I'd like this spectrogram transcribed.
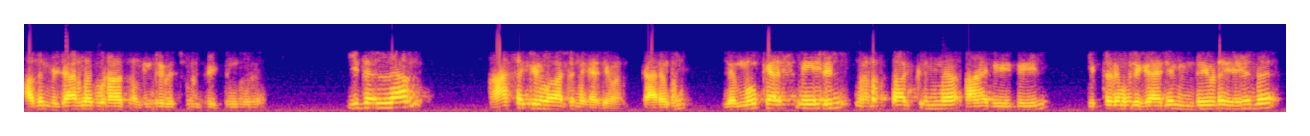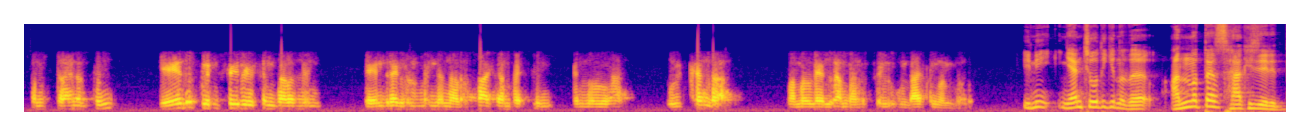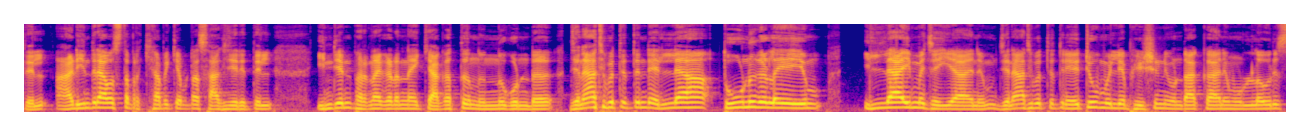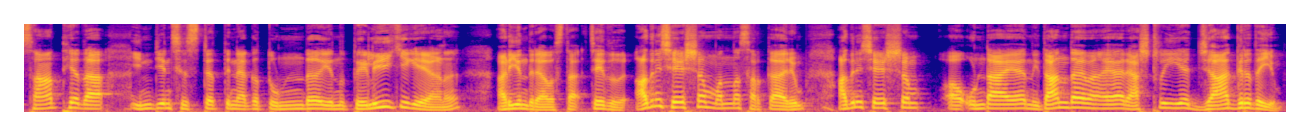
അതും വിചാരണ കൂടാതെ സ്വതന്ത്ര വെച്ചുകൊണ്ടിരിക്കുന്നത്. ഇതെല്ലാം ആശങ്കയുളവാക്കുന്ന കാര്യമാണ്. കാരണം ജമ്മു കാശ്മീരിൽ നടപ്പാക്കുന്ന ആ രീതിയിൽ ഇത്തരമൊരു കാര്യം ഇന്ത്യയുടെ ഏത് സംസ്ഥാനത്തും ഏത് പ്രിൻസി റീസൺ പറഞ്ഞും കേന്ദ്ര ഗവൺമെന്റിന് നടപ്പാക്കാൻ പറ്റും എന്നുള്ള ഉത്കണ്ഠ നമ്മളുടെ എല്ലാം മനസ്സിൽ ഉണ്ടാക്കുന്നുണ്ട്. ഇനി ഞാൻ ചോദിക്കുന്നത് അന്നത്തെ സാഹചര്യത്തിൽ അടിയന്തരാവസ്ഥ പ്രഖ്യാപിക്കപ്പെട്ട സാഹചര്യത്തിൽ ഇന്ത്യൻ ഭരണഘടനയ്ക്കകത്ത് നിന്നുകൊണ്ട് ജനാധിപത്യത്തിന്റെ എല്ലാ തൂണുകളെയും ഇല്ലായ്മ ചെയ്യാനും ജനാധിപത്യത്തിന് ഏറ്റവും വലിയ ഭീഷണി ഉണ്ടാക്കാനുമുള്ള ഒരു സാധ്യത ഇന്ത്യൻ സിസ്റ്റത്തിനകത്തുണ്ട് എന്ന് തെളിയിക്കുകയാണ് അടിയന്തരാവസ്ഥ ചെയ്തത്. അതിനുശേഷം വന്ന സർക്കാരും അതിനുശേഷം ഉണ്ടായ നിതാന്തമായ രാഷ്ട്രീയ ജാഗ്രതയും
